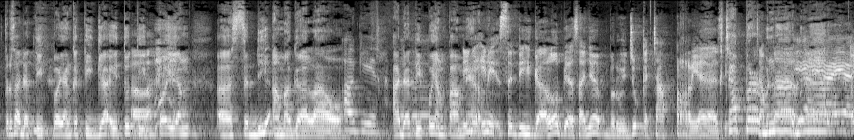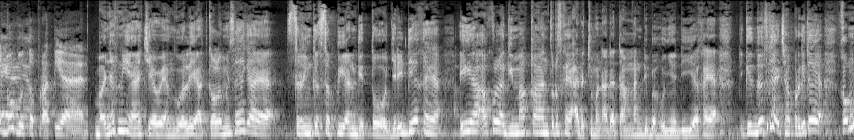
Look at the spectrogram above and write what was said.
Terus ada tipe yang ketiga itu Ah. tipe yang eh, sedih sama galau. Oh, gitu. Ada tipe yang Ini pamer. ini sedih galau biasanya berujuk ke caper ya gak sih? Caper, benar, Iya, benar. iya, iya, eh gue iya. butuh perhatian. Banyak nih ya cewek yang gue lihat kalau misalnya kayak sering kesepian gitu. Jadi dia kayak iya aku lagi makan terus kayak ada cuman ada tangan di bahunya dia kayak dia tuh kayak caper gitu ya. Kamu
